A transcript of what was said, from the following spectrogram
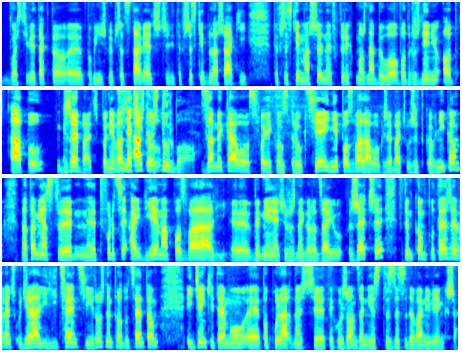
właściwie tak to e, powinniśmy przedstawiać, czyli te wszystkie blaszaki, te wszystkie maszyny, w których można było w odróżnieniu od Apple grzebać, ponieważ I nacisnąć Apple turbo. zamykało swoje konstrukcje i nie pozwalało grzebać użytkownikom, natomiast e, twórcy IBM-a pozwalali e, wymieniać różnego rodzaju rzeczy w tym komputerze, wręcz udzielali licencji różnym producentom i dzięki temu e, popularność e, tych urządzeń jest zdecydowanie większa.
